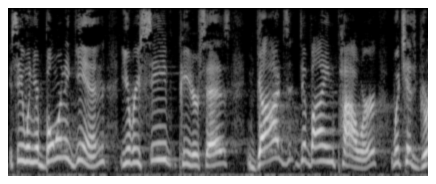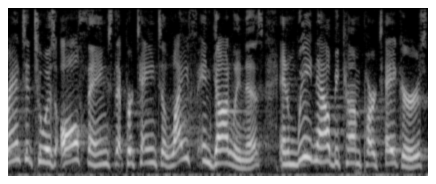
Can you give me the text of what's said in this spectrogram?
You see, when you're born again, you receive, Peter says, God's divine power, which has granted to us all things that pertain to life and godliness, and we now become partakers.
